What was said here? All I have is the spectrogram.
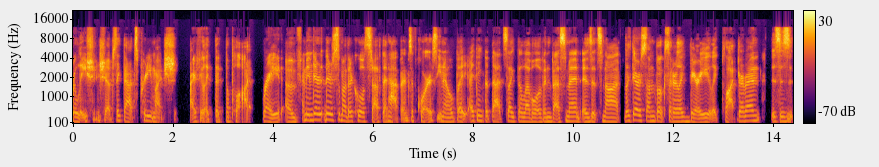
relationships. Like that's pretty much, I feel like the, the plot right of i mean there there's some other cool stuff that happens of course you know but i think that that's like the level of investment is it's not like there are some books that are like very like plot driven this is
